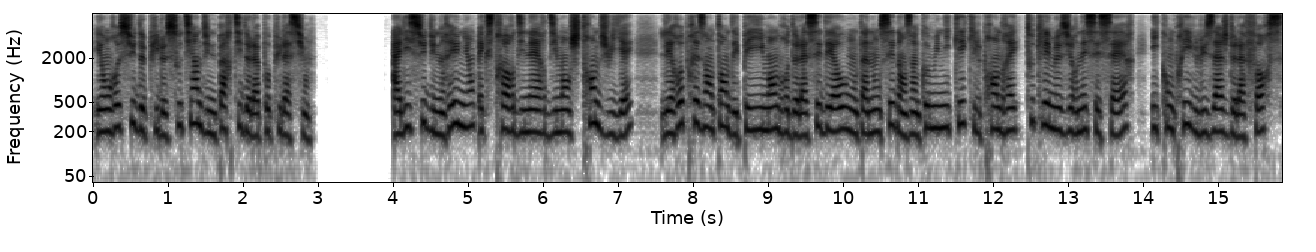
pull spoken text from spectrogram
et ont reçu depuis le soutien d'une partie de la population. À l'issue d'une réunion extraordinaire dimanche 30 juillet, les représentants des pays membres de la CDAO ont annoncé dans un communiqué qu'ils prendraient toutes les mesures nécessaires, y compris l'usage de la force,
